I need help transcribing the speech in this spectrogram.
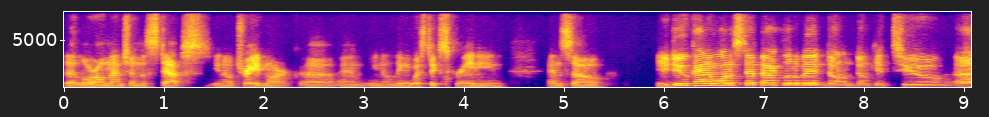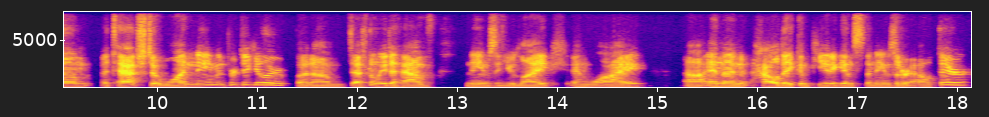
that Laurel mentioned, the steps, you know, trademark uh, and, you know, linguistic screening. And so you do kind of want to step back a little bit. Don't don't get too um, attached to one name in particular, but um, definitely to have names that you like and why, uh, and then how they compete against the names that are out there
